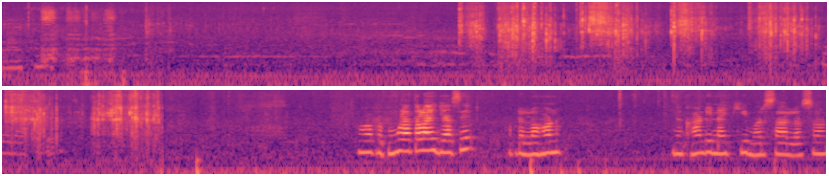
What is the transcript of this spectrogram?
હવે આપણે ભૂંગળા તળાઈ ગયા છે. આપણે લહણ ને ખાંડી નાખી, મરચાં, લસણ,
